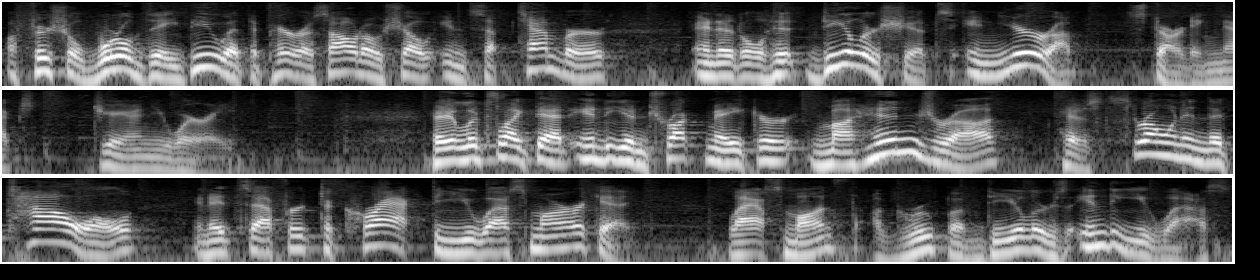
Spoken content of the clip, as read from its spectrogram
official world debut at the Paris Auto Show in September, and it'll hit dealerships in Europe starting next January. Hey, looks like that Indian truck maker Mahindra has thrown in the towel in its effort to crack the U.S. market. Last month, a group of dealers in the U.S.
